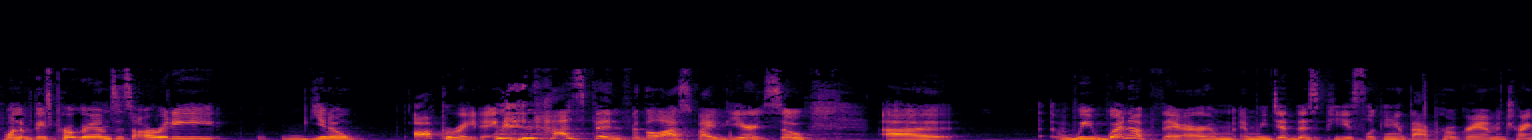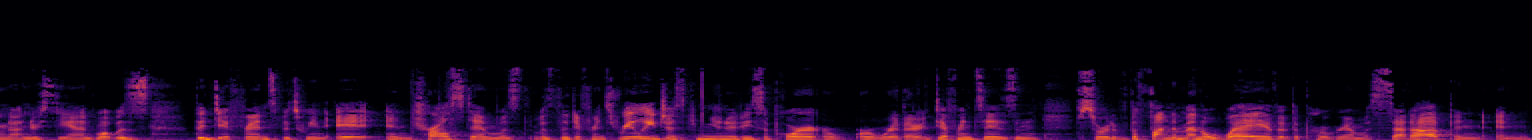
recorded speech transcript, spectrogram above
one of these programs is already you know operating and has been for the last five years. So uh, we went up there and, and, we did this piece looking at that program and trying to understand what was the difference between it and Charleston. Was was the difference really just community support, or, or were there differences in sort of the fundamental way that the program was set up and and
